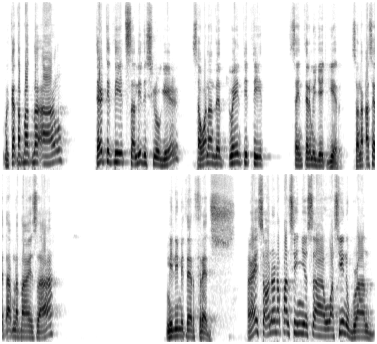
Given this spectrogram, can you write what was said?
magkatapat na ang 30 teeth sa lead screw gear sa 120 teeth sa intermediate gear. So, nakaset up na tayo sa millimeter threads. Okay, so ano napansin nyo sa Wasino brand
